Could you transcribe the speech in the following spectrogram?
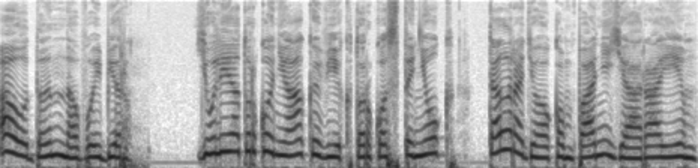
а один на вибір. Юлія Турконяк, Віктор Костенюк, телерадіокомпанія Раї.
